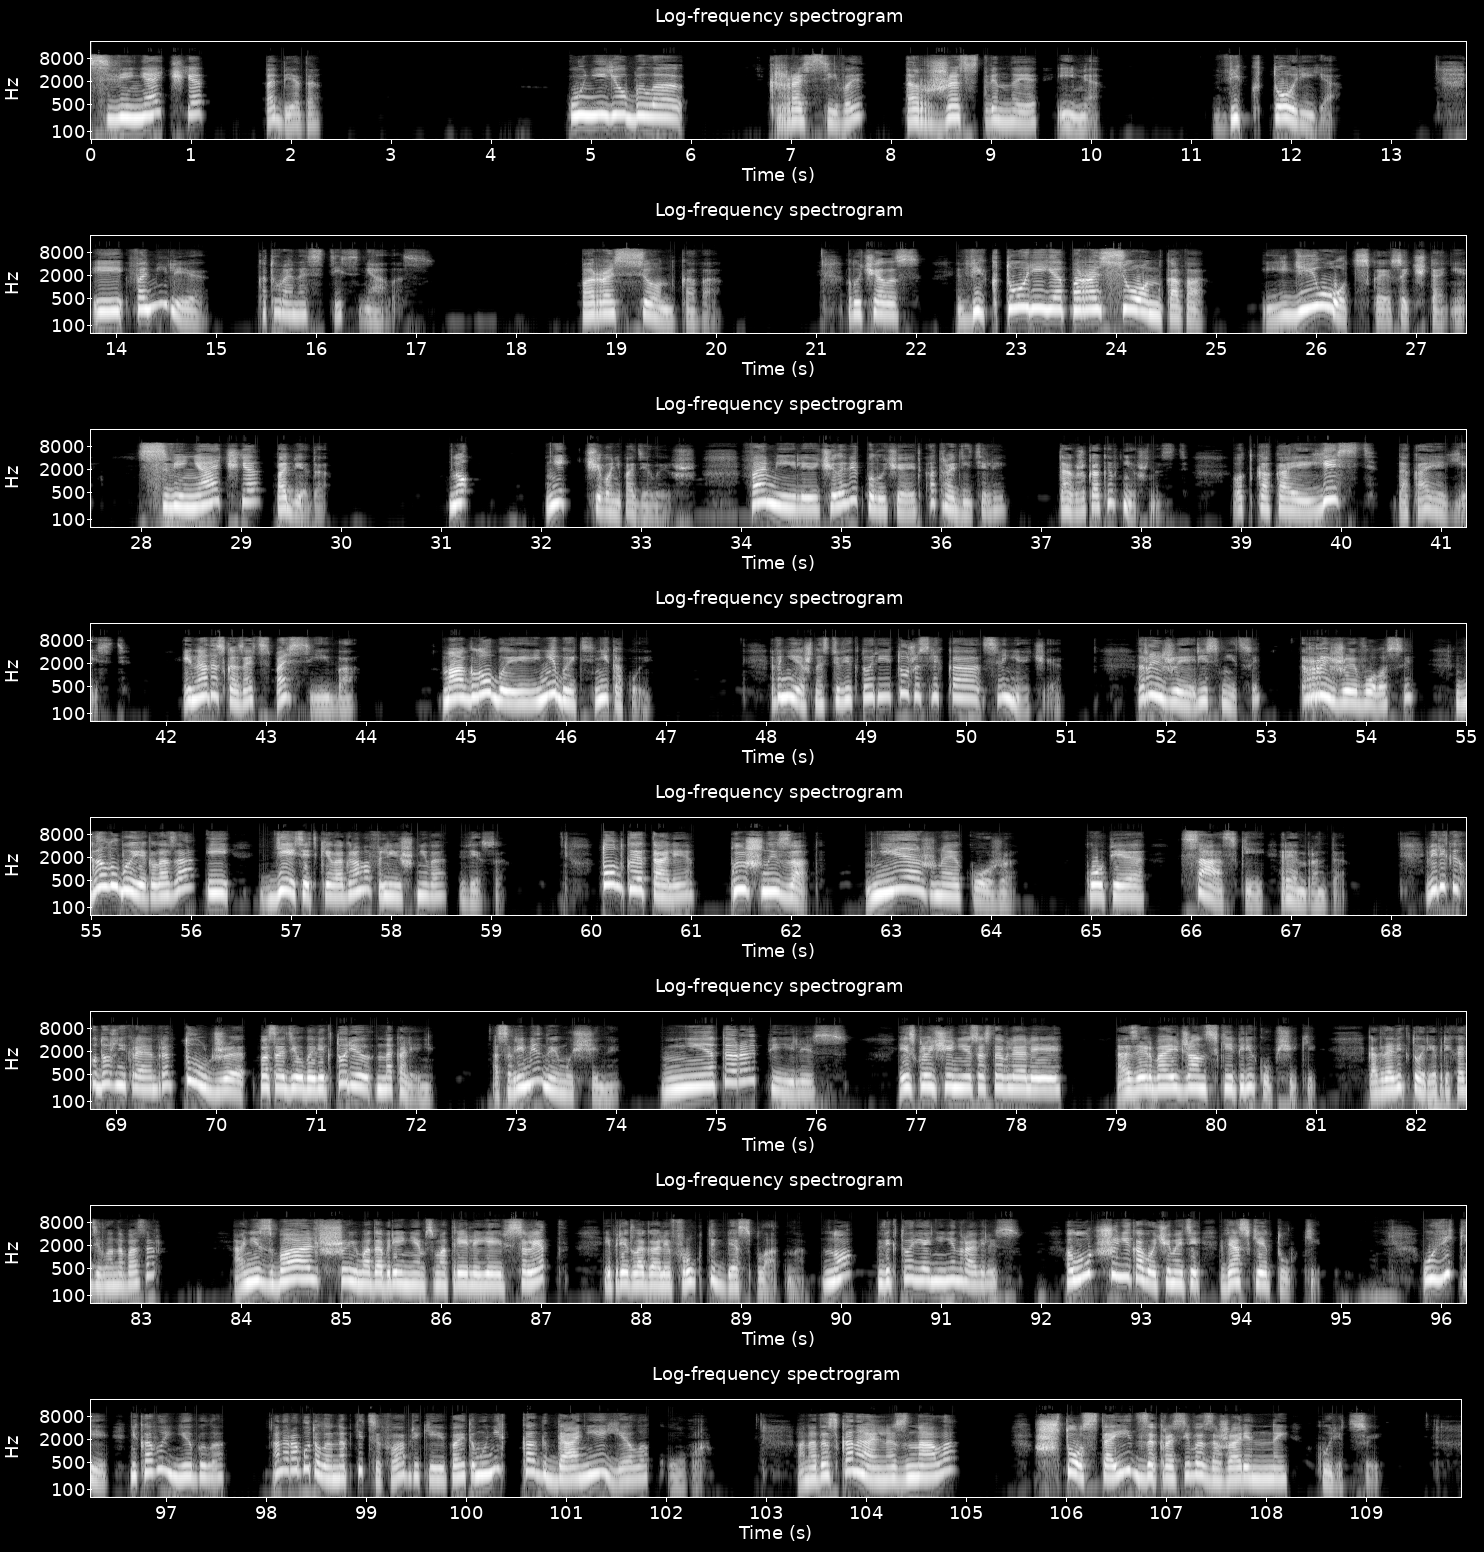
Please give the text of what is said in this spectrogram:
Свинячья победа. У нее было красивое, торжественное имя — Виктория. И фамилия, которой она стеснялась — Поросенкова. Получалось Виктория Поросенкова. Идиотское сочетание. Свинячья победа. Но ничего не поделаешь. Фамилию человек получает от родителей, так же, как и внешность. Вот какая есть, такая есть. И надо сказать спасибо. Могло бы и не быть никакой. Внешность у Виктории тоже слегка свинячья. Рыжие ресницы, рыжие волосы, голубые глаза и 10 килограммов лишнего веса. Тонкая талия, пышный зад, нежная кожа. Копия Саски Рембранта. Великий художник Рембрандт тут же посадил бы Викторию на колени. А современные мужчины не торопились. Исключение составляли азербайджанские перекупщики. Когда Виктория приходила на базар, они с большим одобрением смотрели ей вслед и предлагали фрукты бесплатно. Но Виктории они не нравились. Лучше никого, чем эти вязкие турки. У Вики никого и не было. Она работала на птицефабрике, и поэтому никогда не ела кур. Она досконально знала, что стоит за красиво зажаренной курицей.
